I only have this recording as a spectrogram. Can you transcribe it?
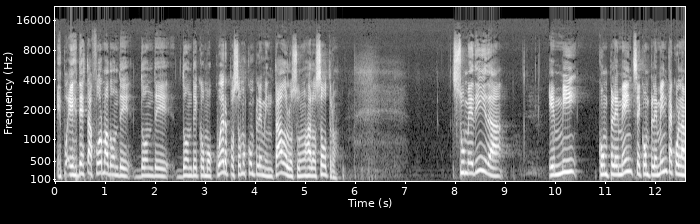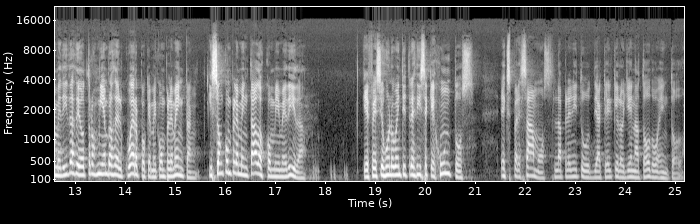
Es, de esta forma donde, donde, donde como cuerpo somos complementados los unos a los otros. Su medida en mí se complementa con las medidas de otros miembros del cuerpo que me complementan y son complementados con mi medida. Efesios 1:23 dice que juntos expresamos la plenitud de aquel que lo llena todo en todo.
